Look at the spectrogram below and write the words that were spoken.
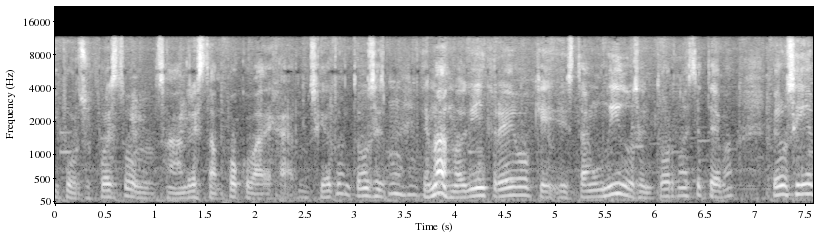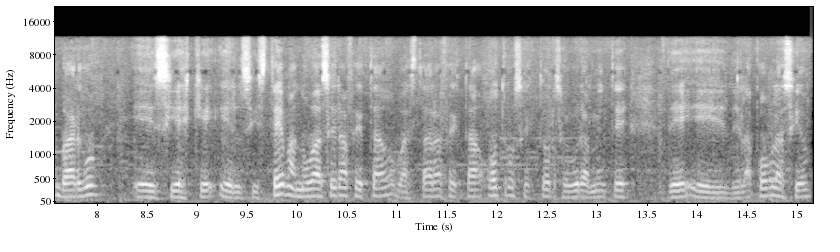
y por supuesto San Andrés tampoco va a dejar, ¿no es cierto? Entonces, además, más bien creo que están unidos en torno a este tema, pero sin embargo, eh, si es que el sistema no va a ser afectado, va a estar afectado otro sector seguramente de, eh, la población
